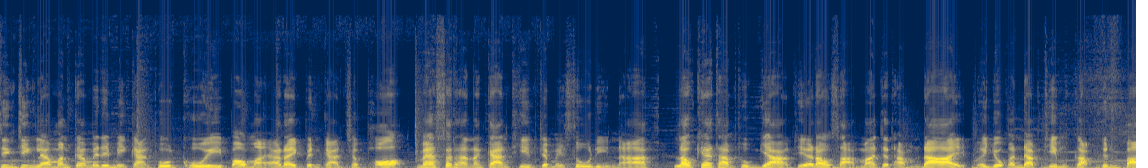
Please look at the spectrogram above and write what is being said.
จริง ๆ แล้วมันก็ไม่ได้มีการพูดคุย เป้าหมายอะไรเป็นการเฉพาะ แม้สถานการณ์ทีมจะไม่สู้ดีนัก เราแค่ทำทุกอย่างที่เราสามารถจะทำได้ เพื่อยกอันดับทีมกลับขึ้นไป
